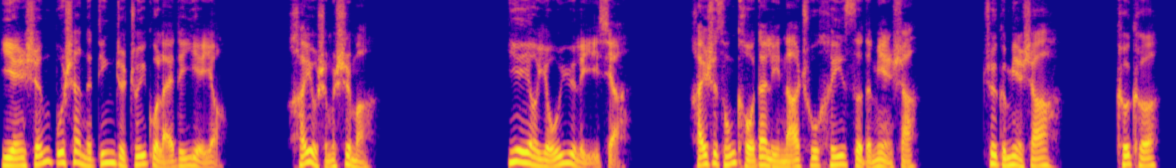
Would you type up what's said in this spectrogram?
眼神不善的盯着追过来的叶耀：“还有什么事吗？”叶耀犹豫了一下，还是从口袋里拿出黑色的面纱。这个面纱，可可，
